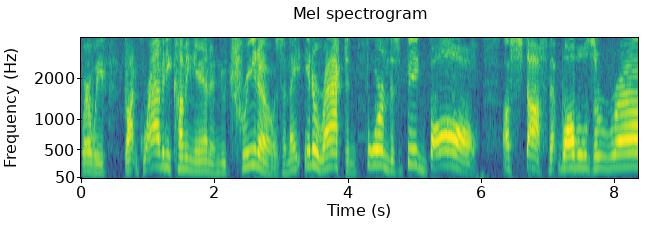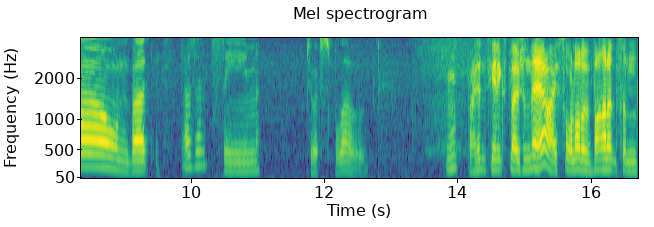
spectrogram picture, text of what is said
where we've got gravity coming in and neutrinos, and they interact and form this big ball of stuff that wobbles around, but doesn't seem to explode. Mm, I didn't see an explosion there. I saw a lot of violence and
